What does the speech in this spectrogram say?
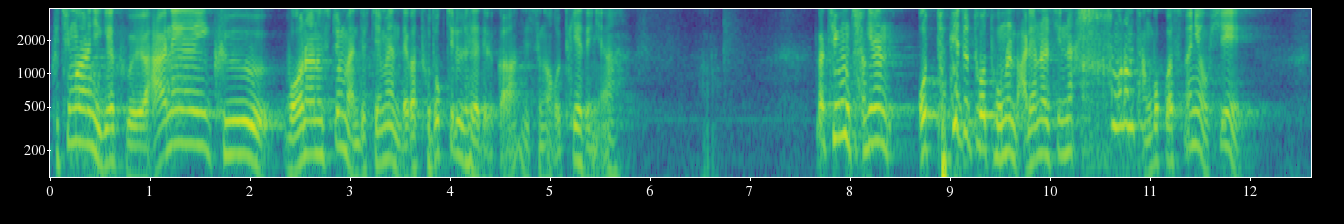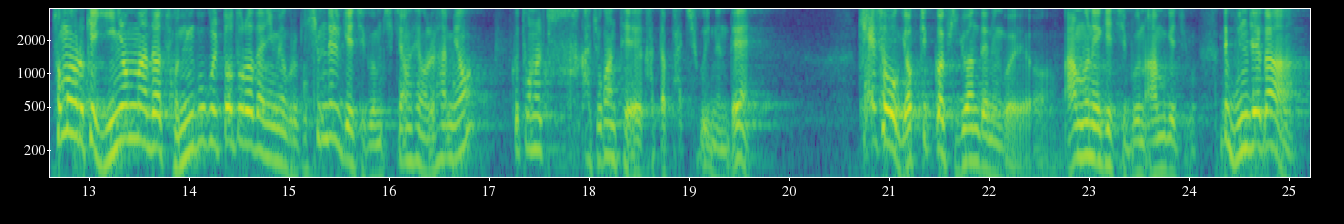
그 친구가 하는 얘기가 그거예요. 아내의 그 원하는 수준을 만들려면 내가 도둑질을 해야 될까? 일승아 어떻게 해야 되냐? 그러니까 지금 자기는 어떻게든 더 돈을 마련할 수 있는 아무런 방법과 수단이 없이 정말 그렇게 2년마다 전국을 떠돌아다니며 그렇게 힘들게 지금 직장 생활을 하며 그 돈을 다 가족한테 갖다 바치고 있는데 계속 옆집과 비교한다는 거예요. 아문에게 집은 아무게 집은. 근데 문제가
